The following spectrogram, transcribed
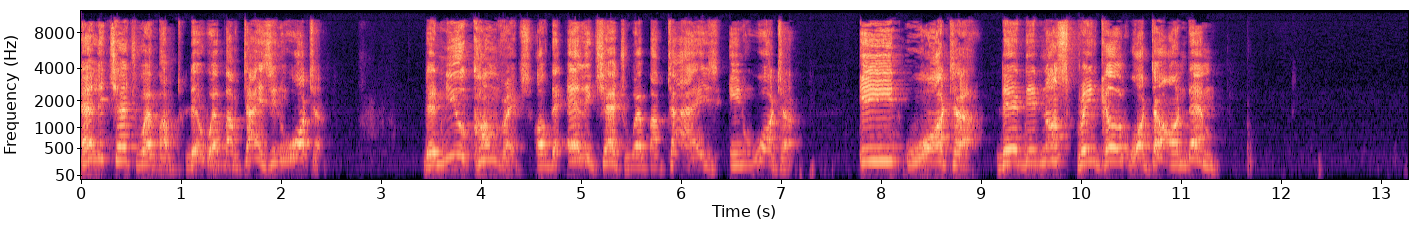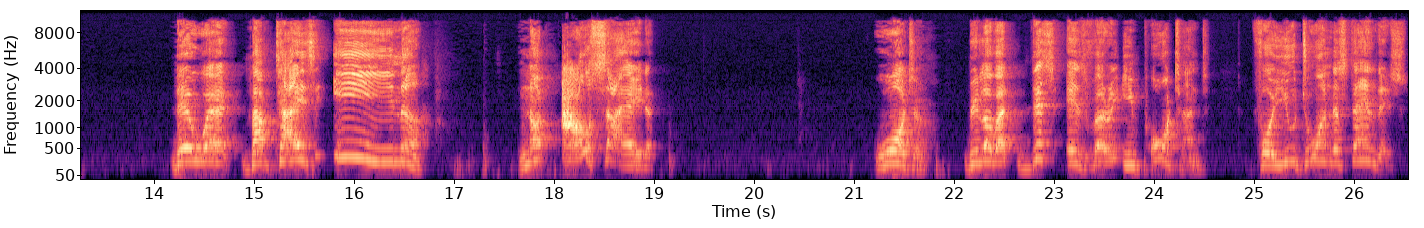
Early church were they were baptized in water the new converts of the early church were baptized in water. In water. They did not sprinkle water on them. They were baptized in, not outside water. Beloved, this is very important for you to understand this.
